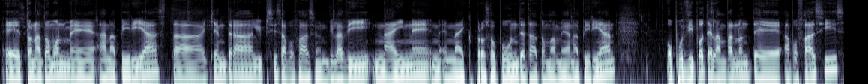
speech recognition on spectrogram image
ε, των ατόμων με αναπηρία στα κέντρα λήψης αποφάσεων. Δηλαδή να, είναι, να εκπροσωπούνται τα άτομα με αναπηρία οπουδήποτε λαμβάνονται αποφάσεις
